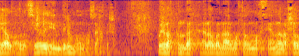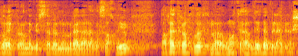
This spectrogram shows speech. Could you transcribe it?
Real alıcıya da endirim olunacaqdır. Bu ev haqqında əlavə məlumat almaq istəyənlər aşağıda ekranda göstərilən nömrə ilə əlaqə saxlayıb daha ətraflı məlumat əldə edə bilərlər.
